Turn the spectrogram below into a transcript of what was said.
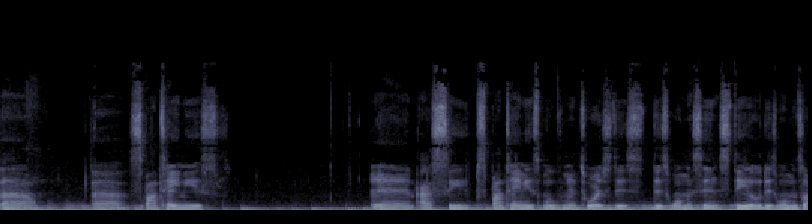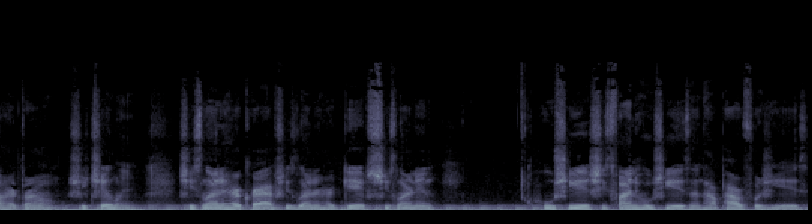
um, uh, spontaneous. And I see spontaneous movement towards this this woman sitting still. This woman's on her throne. She chilling. She's learning her craft. She's learning her gifts. She's learning who she is. She's finding who she is and how powerful she is.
